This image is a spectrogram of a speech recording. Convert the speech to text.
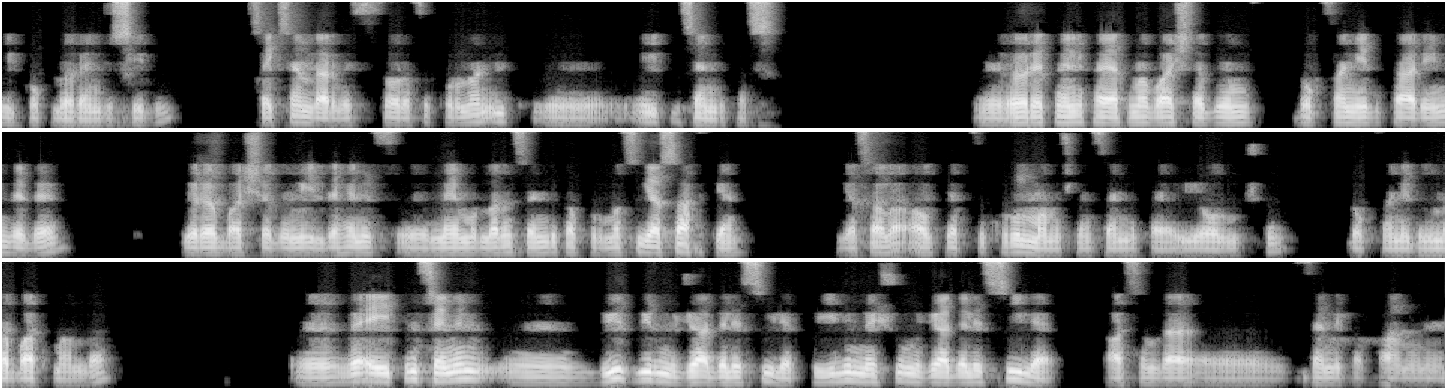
ilkokul öğrencisiydim. 80 darbesi sonrası kurulan ilk e, eğitim sendikası. E, öğretmenlik hayatıma başladığım 97 tarihinde de görev başladığım ilde henüz e, memurların sendika kurması yasakken, yasal altyapısı kurulmamışken sendikaya üye olmuştum. 97 yılında Batman'da. Ee, ve eğitim senin e, büyük bir mücadelesiyle, fiili meşru mücadelesiyle aslında e, sendika kanunu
